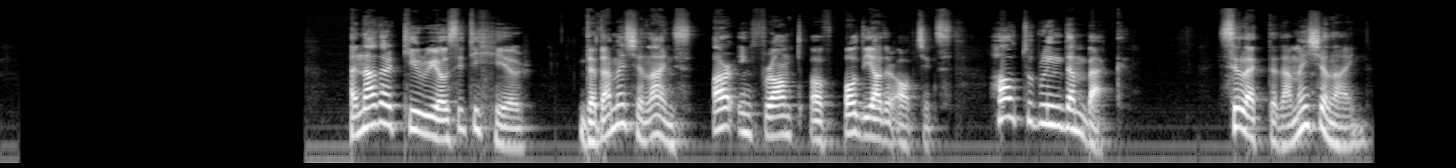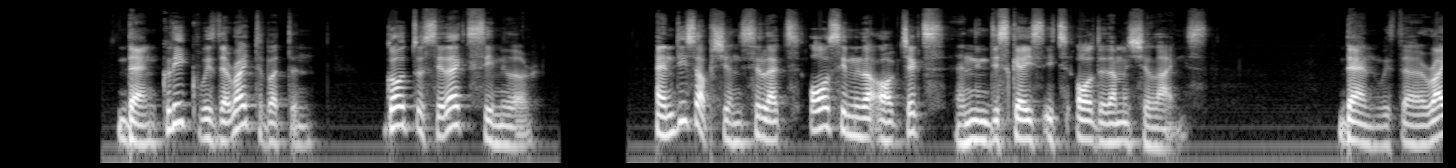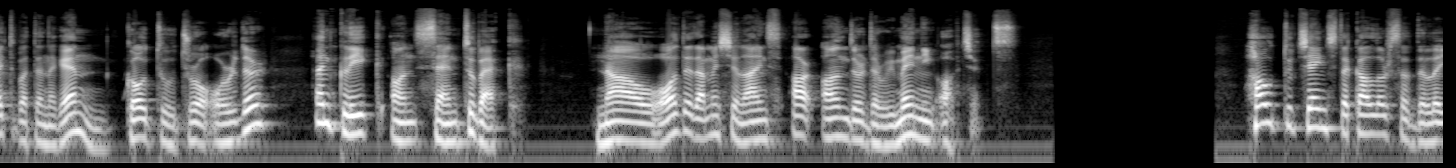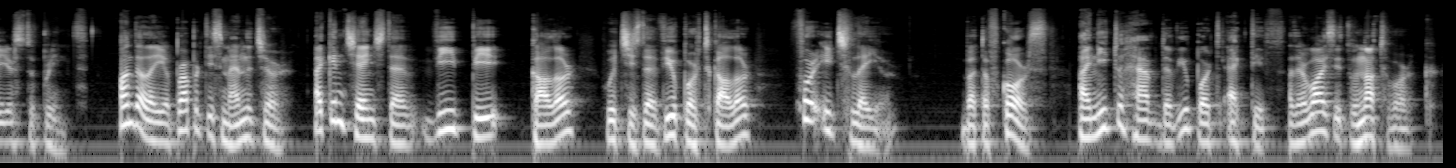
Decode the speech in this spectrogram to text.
Another curiosity here, the dimension lines are in front of all the other objects. How to bring them back? Select the dimension line. Then click with the right button. Go to Select Similar. And this option selects all similar objects and in this case it's all the dimension lines. Then with the right button again, go to Draw Order and click on Send to Back. Now all the dimension lines are under the remaining objects. How to change the colors of the layers to print. On the Layer Properties Manager, I can change the VP color, which is the viewport color, for each layer. But of course, I need to have the viewport active, otherwise it will not work.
